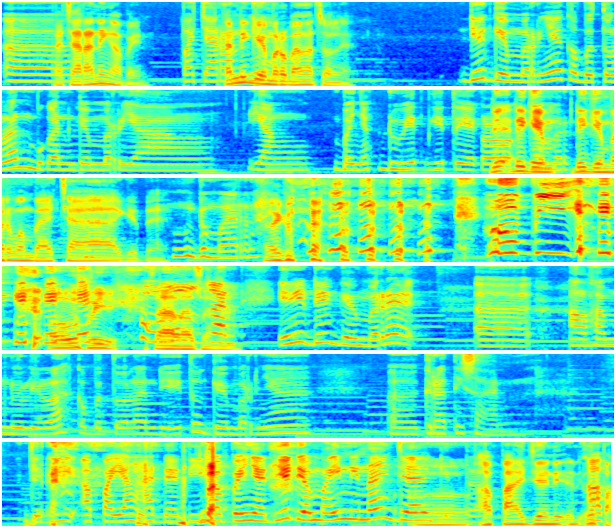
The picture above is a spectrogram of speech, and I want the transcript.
eh Pacarannya ngapain? pacaran Kan dia gamer banget soalnya. Dia gamernya kebetulan bukan gamer yang yang banyak duit gitu ya kalau Dia dia game gamer dia gamer membaca gitu ya. gemar Oh, hobi Hobi. Salah Bukan. salah. ini dia gamernya eh, alhamdulillah kebetulan dia itu gamernya eh, gratisan jadi apa yang ada di HP-nya dia dia mainin aja Oh, gitu apa aja nih? Oh, Apa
